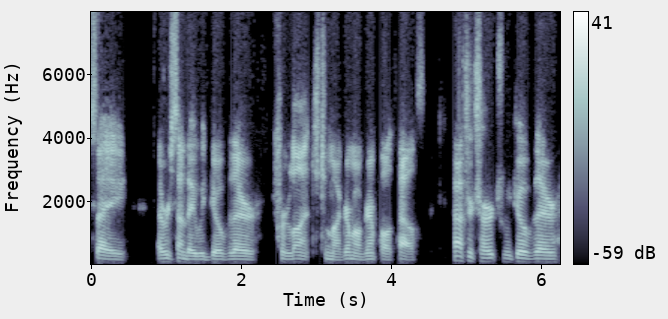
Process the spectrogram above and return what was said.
say every Sunday we'd go over there for lunch to my grandma and grandpa's house. After church, we'd go over there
